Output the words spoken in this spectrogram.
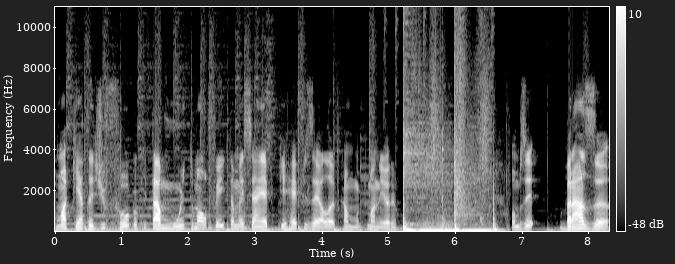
Uma queda de fogo que tá muito mal feita, mas se a Epic refizer ela, vai ficar muito maneiro. Vamos ver Brasa.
